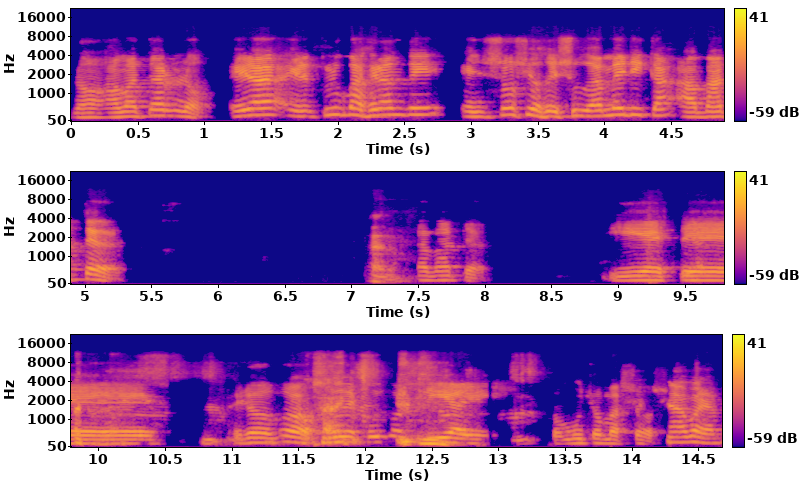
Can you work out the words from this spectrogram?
No, amateur no. Era el club más grande en socios de Sudamérica amateur. amateur. Y este, pero bueno, de fútbol sí hay con mucho más socios. No, bueno,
